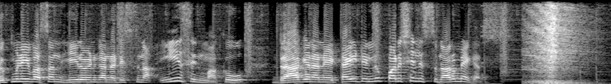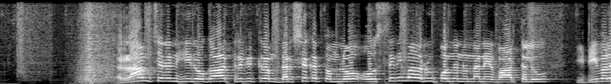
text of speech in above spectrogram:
రుక్మిణి వసంత్ హీరోయిన్గా నటిస్తున్న ఈ సినిమాకు డ్రాగన్ అనే టైటిల్ను పరిశీలిస్తున్నారు మేకర్స్. రామ్ చరణ్ హీరోగా త్రివిక్రమ్ దర్శకత్వంలో ఓ సినిమా రూపొందనుందనే వార్తలు ఇటీవల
